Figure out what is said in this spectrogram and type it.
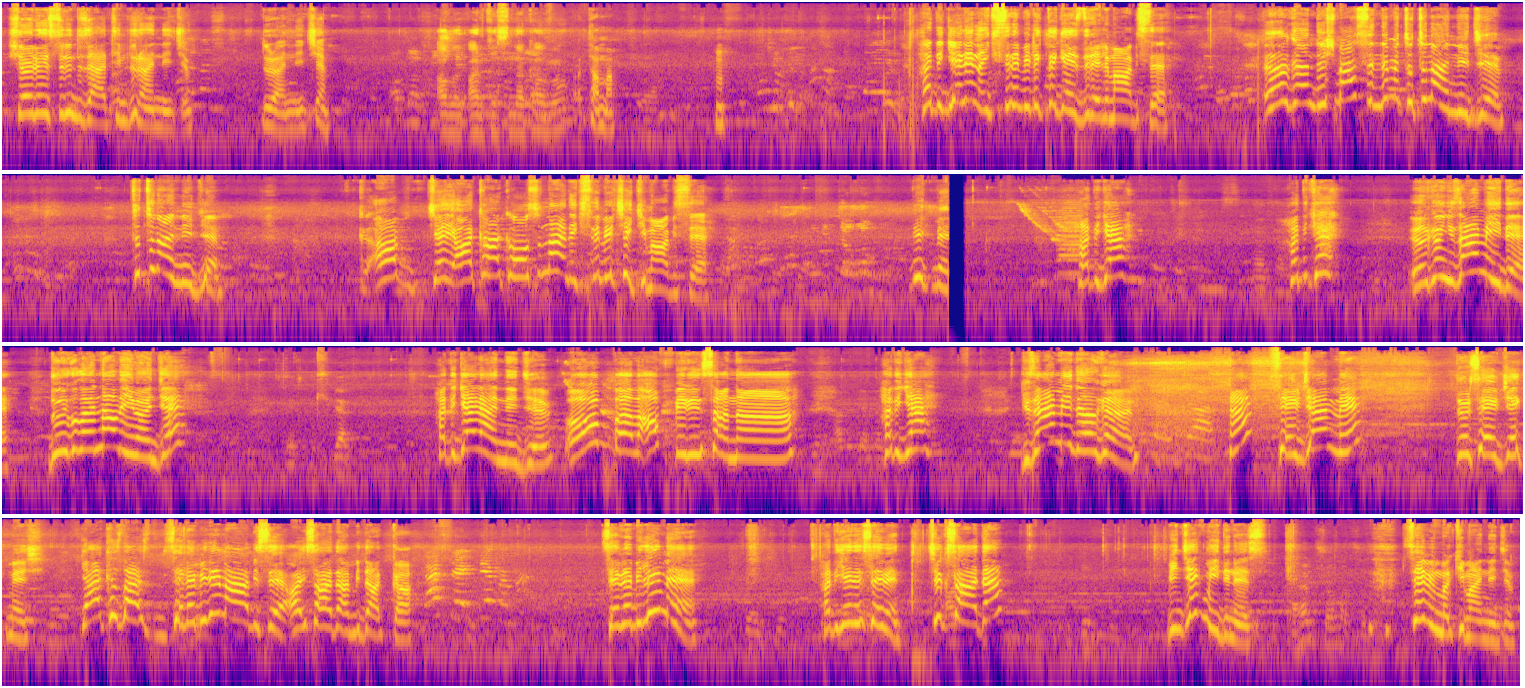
Şöyle üstünü düzelteyim. Dur anneciğim. Dur anneciğim. Abla arkasında kalma. Tamam. Hı. Hadi gelin ikisini birlikte gezdirelim abisi. Ilgın düşmezsin değil mi? Tutun anneciğim. Tutun anneciğim. Abi, şey arka arka olsunlar da ikisini bir çekeyim abisi. Bitmedi. Hadi gel. Hadi gel. Ilgın güzel miydi? Duygularını alayım önce. Hadi gel anneciğim. Hoppala aferin sana. Hadi gel. Güzel miydi Ilgın? Ha? Sevecek mi? Dur sevecekmiş. Gel kızlar sevebilir mi abisi? Ay Sadem bir dakika. Sevebilir mi? Hadi gelin sevin. Çık Sadem. Binecek miydiniz? Sevin bakayım anneciğim.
